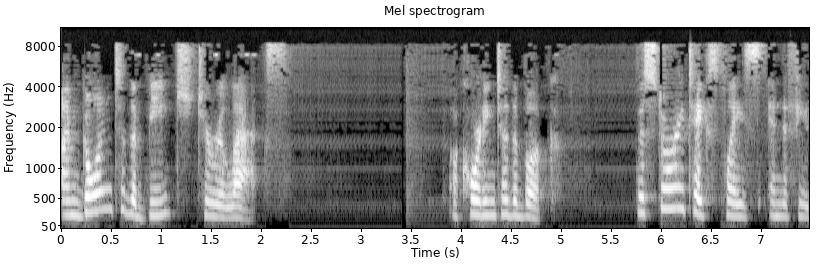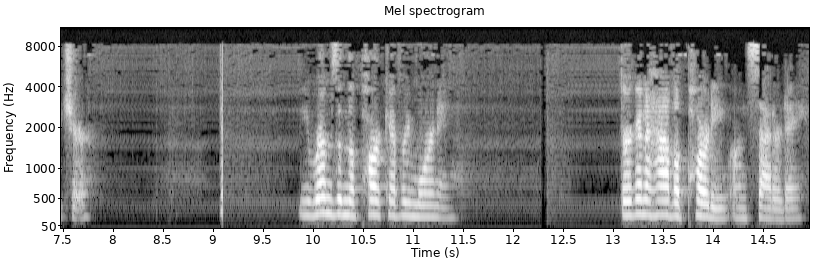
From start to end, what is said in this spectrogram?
I'm going to the beach to relax. According to the book, the story takes place in the future. He runs in the park every morning. They're going to have a party on Saturday.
